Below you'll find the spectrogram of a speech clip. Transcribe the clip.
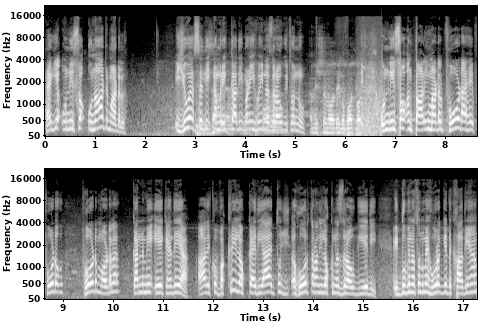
ਹੈਗੀ ਆ 1959 ਮਾਡਲ। ਯੂ ਯੂਐਸਏ ਦੀ ਅਮਰੀਕਾ ਦੀ ਬਣੀ ਹੋਈ ਨਜ਼ਰ ਆਊਗੀ ਤੁਹਾਨੂੰ। ਕਮਿਸ਼ਨਰ ਮਹੋਦय ਕੋ ਬਹੁਤ ਬਹੁਤ 1939 ਮਾਡਲ ਫੋਰਡ ਆ ਇਹ ਫੋਰਡ ਫੋਰਡ ਮਾਡਲ 91A ਕਹਿੰਦੇ ਆ। ਆ ਦੇਖੋ ਵੱਖਰੀ ਲੁੱਕ ਹੈ ਇਹਦੀ। ਆ ਇੱਥੋਂ ਹੋਰ ਤਰ੍ਹਾਂ ਦੀ ਲੁੱਕ ਨਜ਼ਰ ਆਊਗੀ ਇਹਦੀ। ਇਦੋਂ ਬਿਨਾ ਤੁਹਾਨੂੰ ਮੈਂ ਹੋਰ ਅੱਗੇ ਦਿਖਾ ਦਿਆਂ।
